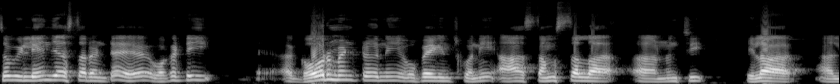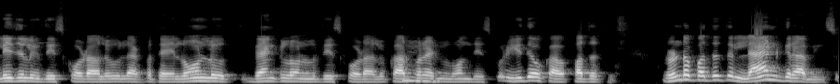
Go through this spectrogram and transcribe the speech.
సో వీళ్ళు ఏం చేస్తారంటే ఒకటి గవర్నమెంట్ని ఉపయోగించుకొని ఆ సంస్థల నుంచి ఇలా లీజులకు తీసుకోవడాలు లేకపోతే లోన్లు బ్యాంక్ లోన్లు తీసుకోవడాలు కార్పొరేషన్ లోన్ తీసుకోవడం ఇది ఒక పద్ధతి. రెండో పద్ధతి ల్యాండ్ గ్రాబింగ్స్.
